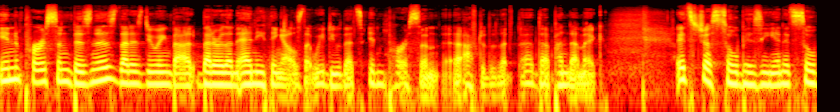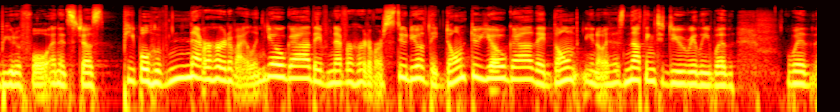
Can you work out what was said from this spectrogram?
in-person business that is doing bad, better than anything else that we do that's in person after the, the, the pandemic. It's just so busy and it's so beautiful and it's just people who've never heard of island yoga they've never heard of our studio they don't do yoga they don't you know it has nothing to do really with with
